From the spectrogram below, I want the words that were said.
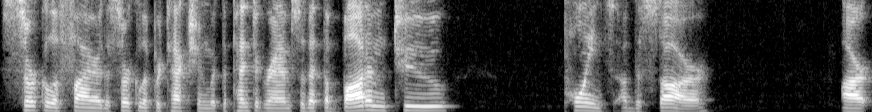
circle of fire, the circle of protection with the pentagram so that the bottom two points of the star are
